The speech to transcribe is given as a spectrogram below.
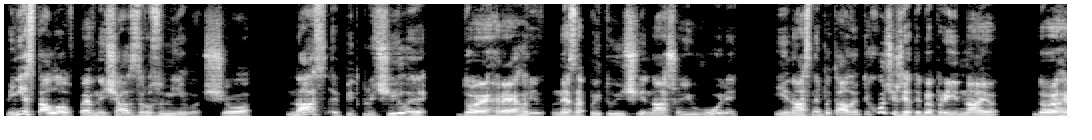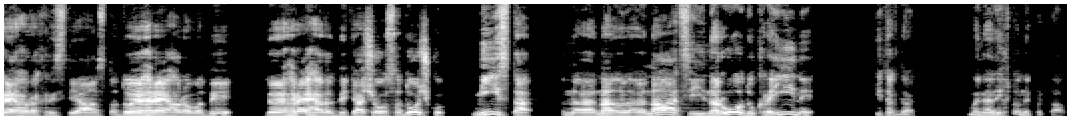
Мені стало в певний час зрозуміло, що нас підключили до егрегорів, не запитуючи нашої волі, і нас не питали: ти хочеш, я тебе приєднаю до егрегора християнства, до егрегора води, до егрегора дитячого садочку, міста, на, на, нації, народу, країни і так далі. Мене ніхто не питав,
